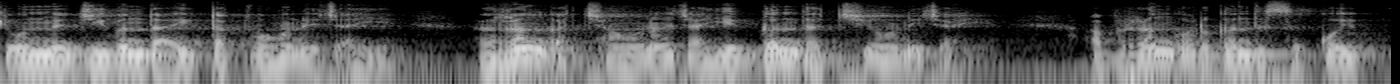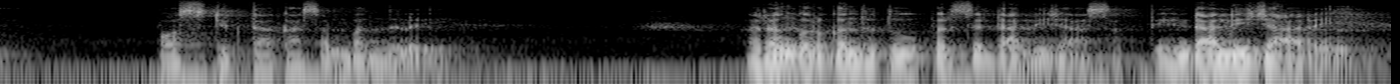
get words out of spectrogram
कि उनमें जीवनदायी तत्व होने चाहिए। रंग अच्छा होना चाहिए, गंध अच्छी होनी चाहिए। अब रंग और गंध से कोई पौष्टिकता का संबंध नहीं है। रंग और गंध तो ऊपर से डाली जा सकती हैं, डाली जा रही हैं।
